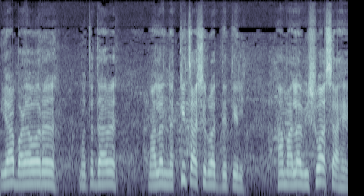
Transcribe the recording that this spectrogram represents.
या बळावर मतदार मला नक्कीच आशीर्वाद देतील हा मला विश्वास आहे.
